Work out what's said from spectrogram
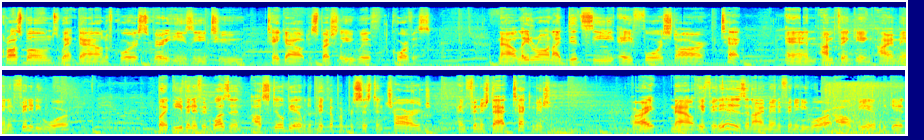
Crossbones went down, of course, very easy to take out, especially with Corvus. Now later on I did see a four star tech and I'm thinking Iron Man Infinity War but even if it wasn't, I'll still be able to pick up a persistent charge and finish that tech mission. Alright, now if it is an Iron Man Infinity War, I'll be able to get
